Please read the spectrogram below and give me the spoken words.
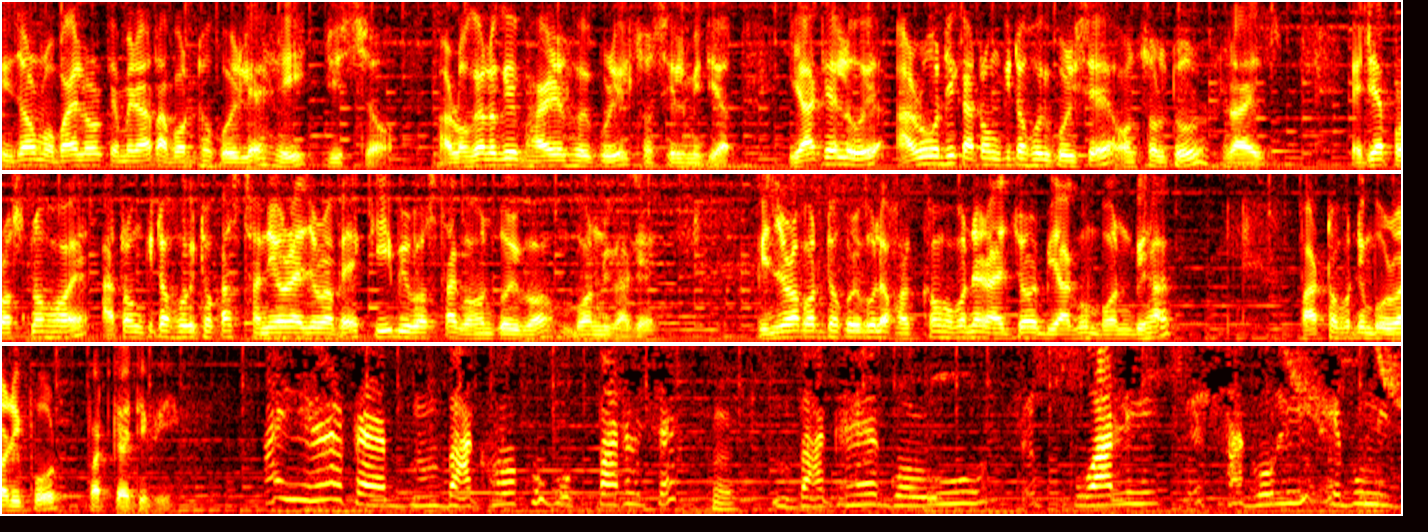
নিজৰ মোবাইলৰ কেমেৰাত আবদ্ধ কৰিলে সেই দৃশ্য। আৰু লগে লগে ভাইৰেল হৈ পৰিল ছ'চিয়েল মিডিয়াত। ইয়াকে লৈ আৰু অধিক আতংকিত হৈ পৰিছে অঞ্চলটোৰ ৰাইজ। এতিয়া প্ৰশ্ন হয় আতংকিত হৈ থকা স্থানীয় ৰাইজৰ বাবে কি ব্যৱস্থা গ্ৰহণ কৰিব বন বিভাগে? পিঞ্জৰাবদ্ধ কৰিবলৈ সক্ষম হ'বনে ৰাজ্যৰ বিয়াগুম বন বিভাগ? Parthapratim Barua report Patkai TV. ইয়াত এ, বাঘৰ খুব উৎপাত হৈছে। বাঘে গৰু পোৱালি ছাগলী এইবোৰ নিজ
